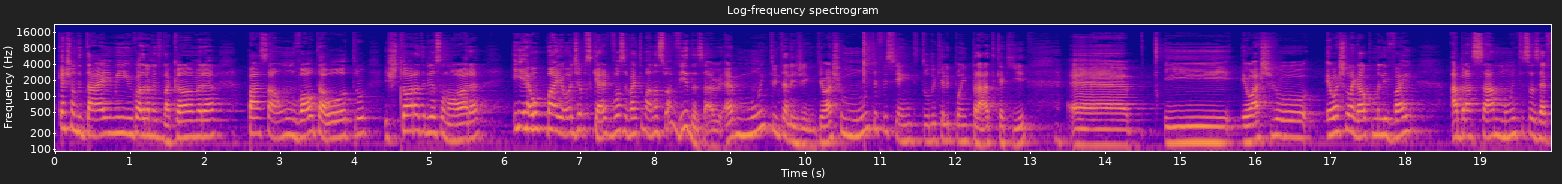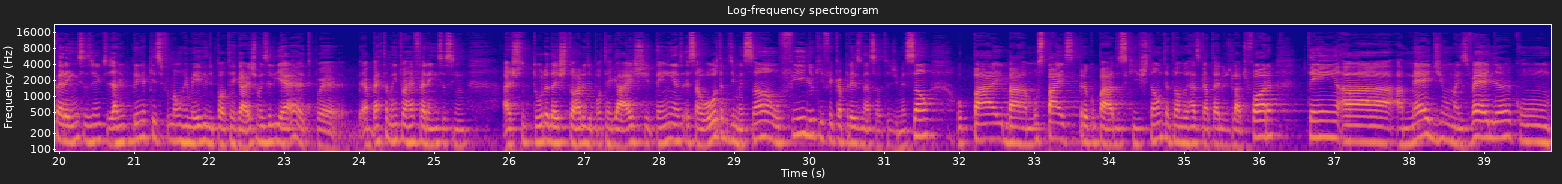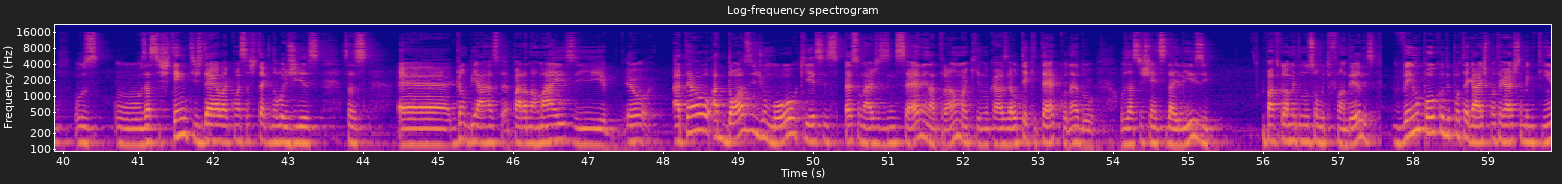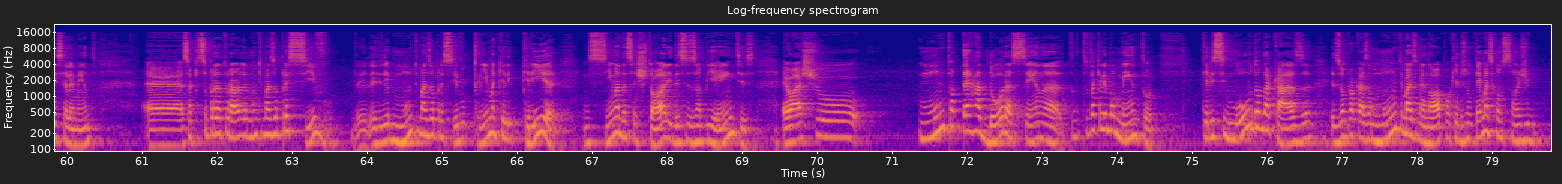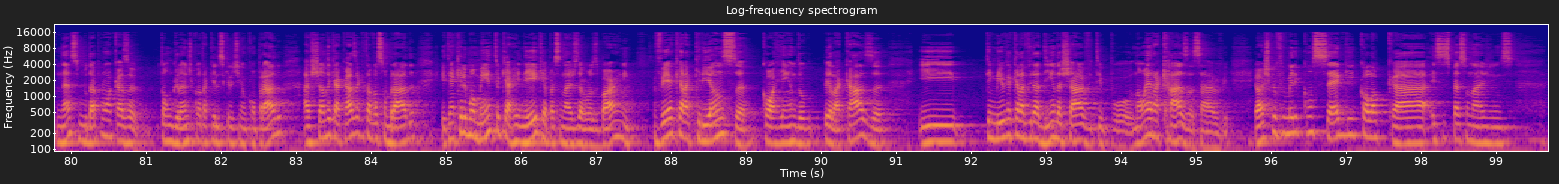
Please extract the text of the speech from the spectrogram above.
Questão de timing, enquadramento da câmera, passa um, volta outro, estoura a trilha sonora e é o maior jumpscare que você vai tomar na sua vida, sabe? É muito inteligente. Eu acho muito eficiente tudo que ele põe em prática aqui. É... E eu acho, eu acho legal como ele vai abraçar muito essas referências. A gente, a gente brinca que esse filme é um remake de Poltergeist, mas ele é, tipo, é, é abertamente uma referência, assim, a estrutura da história de Poltergeist tem essa outra dimensão, o filho que fica preso nessa outra dimensão, o pai, barra, os pais preocupados que estão tentando resgatar ele de lá de fora, tem a, a médium mais velha com os, os assistentes dela, com essas tecnologias, essas é, gambiarras paranormais e eu até a dose de humor que esses personagens inserem na trama, que no caso é o tequeteco, né, do, os assistentes da Elise, particularmente não sou muito fã deles, vem um pouco de Portegás. Portegás também tinha esse elemento. É, só que Sobrenatural ele é muito mais opressivo. Ele, ele é muito mais opressivo. O clima que ele cria em cima dessa história e desses ambientes, eu acho muito aterrador a cena, todo aquele momento que eles se mudam da casa, eles vão para uma casa muito mais menor, porque eles não têm mais condições de né, se mudar para uma casa tão grande quanto aqueles que eles tinham comprado, achando que a casa que estava assombrada. E tem aquele momento que a Renee, que é a personagem da Rose Barney, vê aquela criança correndo pela casa e tem meio que aquela viradinha da chave, tipo, não era casa, sabe? Eu acho que o filme ele consegue colocar esses personagens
